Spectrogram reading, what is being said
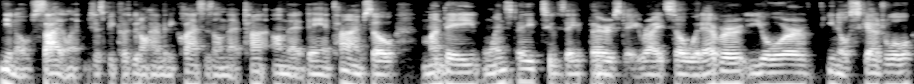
you know, silent just because we don't have any classes on that time on that day and time. So Monday, Wednesday, Tuesday, Thursday, right? So whatever your, you know, schedule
